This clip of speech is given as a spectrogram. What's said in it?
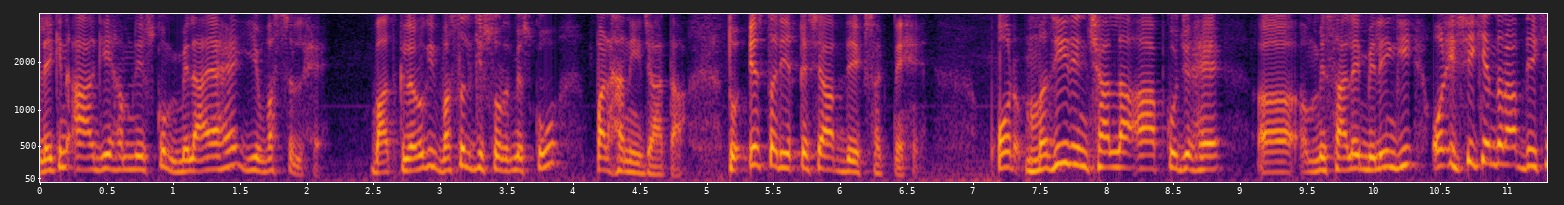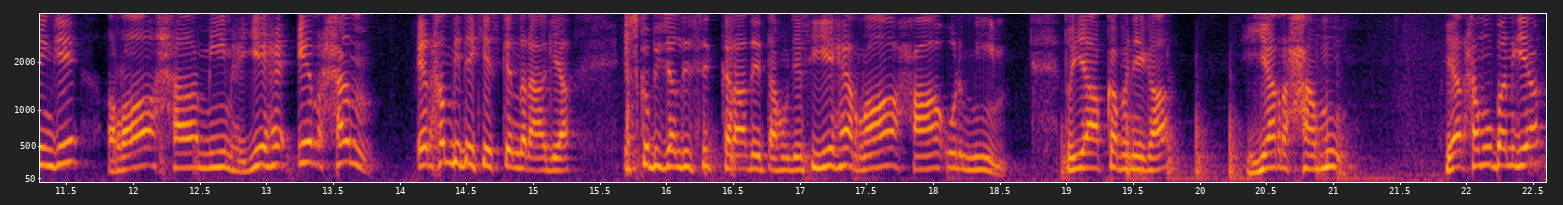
लेकिन आगे हमने इसको मिलाया है। ये वसल है। बात क्लियर होगी? वसल की सूरत में इसको पढ़ा नहीं जाता। तो इस तरीके से आप देख सकते हैं। और मज़ीद इन आपको जो है मिसालें मिलेंगी। और इसी के अंदर आप देखेंगे, रा मीम है। ये है इरहम। इरहम भी देखिए इसके अंदर आ गया। इसको भी जल्दी से करा देता हूँ। जैसे ये है रा, हा और मीम। तो ये आपका बनेगा यरहमू। यरहमू बन गया।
